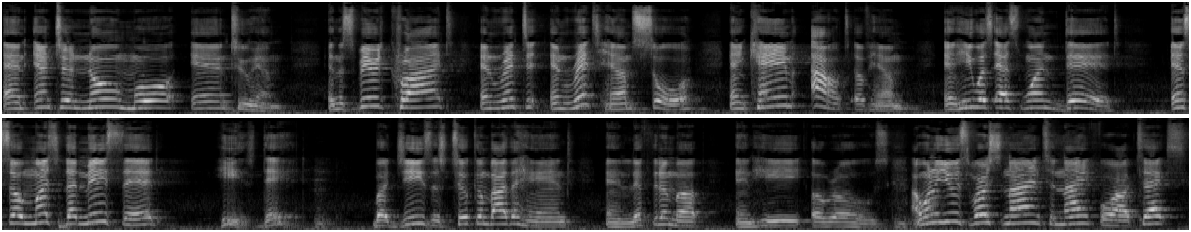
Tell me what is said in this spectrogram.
and enter no more into him. And the spirit cried and rent, it, and rent him sore, and came out of him, and he was as one dead, insomuch that many said, He is dead. But Jesus took him by the hand and lifted him up and he arose. Mm-hmm. I want to use verse 9 tonight for our text.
